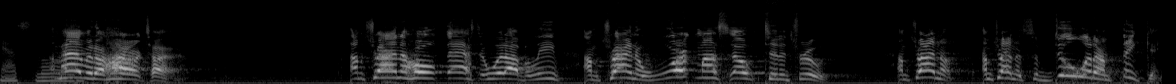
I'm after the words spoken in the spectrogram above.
Yes, Lord. I'm having a hard time. I'm trying to hold fast to what I believe. I'm trying to work myself to the truth. I'm trying to I'm trying to subdue what I'm thinking.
